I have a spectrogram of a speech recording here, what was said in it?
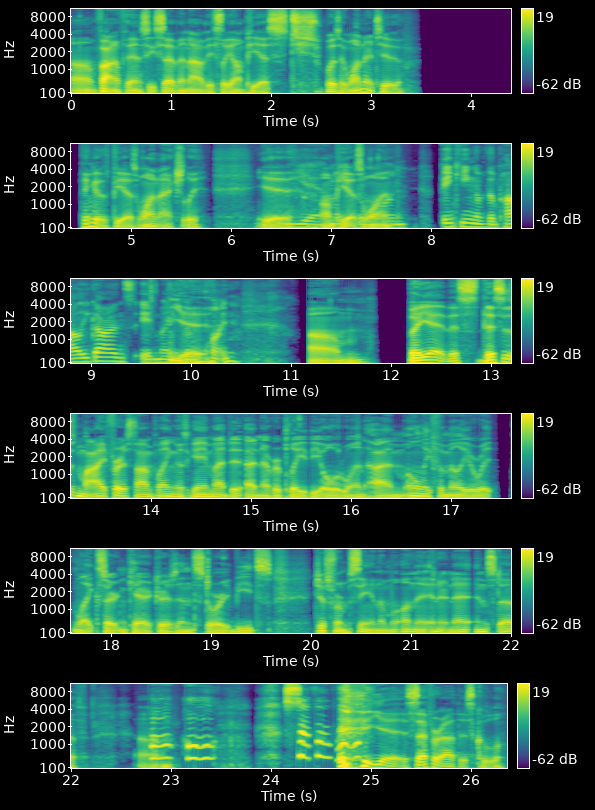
Um, Final Fantasy VII, obviously on PS. Was it one or two? I think it was PS One actually. Yeah, it on PS One. thinking of the polygons it might Yeah. be one Um, but yeah, this this is my first time playing this game. I did I never played the old one. I'm only familiar with like certain characters and story beats just from seeing them on the internet and stuff. Um, Sephiroth. yeah, Sephiroth is cool.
